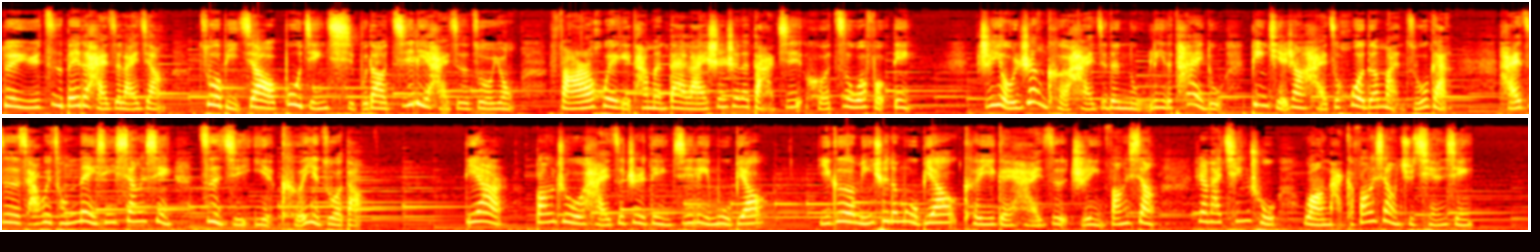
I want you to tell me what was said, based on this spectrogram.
对于自卑的孩子来讲，做比较不仅起不到激励孩子的作用，反而会给他们带来深深的打击和自我否定。只有认可孩子的努力的态度，并且让孩子获得满足感，孩子才会从内心相信自己也可以做到。第二，帮助孩子制定激励目标。一个明确的目标可以给孩子指引方向，让他清楚往哪个方向去前行。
